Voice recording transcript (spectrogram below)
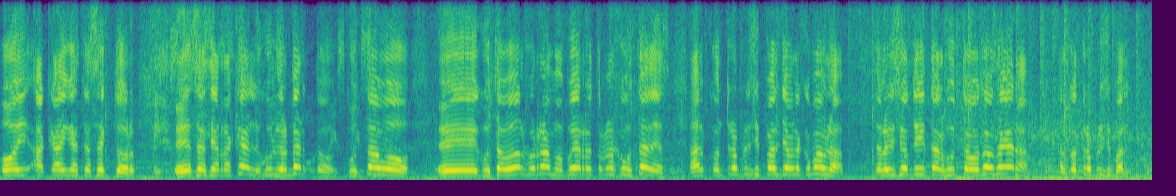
hoy acá en este sector. Eh, Cecilia Raquel, Julio Alberto, Gustavo, eh, Gustavo Adolfo Ramos, voy a retornar con ustedes al control principal de Habla como Habla, televisión digital, justo a Ceguera, al control principal.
